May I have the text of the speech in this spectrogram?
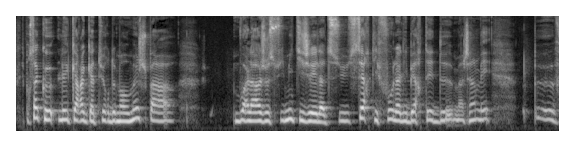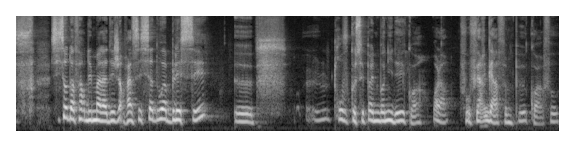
c'est pour ça que les caricatures de Mahomet, je suis pas, voilà, je suis mitigée là-dessus. Certes, il faut la liberté de machin, mais euh, si ça doit faire du mal à des gens, enfin, si ça doit blesser, euh, je trouve que c'est pas une bonne idée, quoi. Voilà, faut faire gaffe un peu, quoi. Faut...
